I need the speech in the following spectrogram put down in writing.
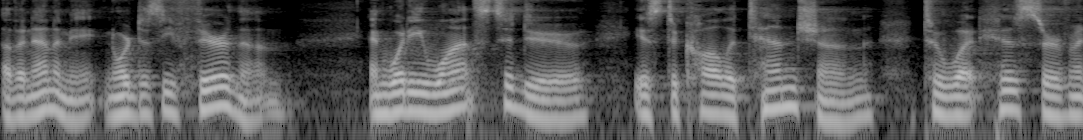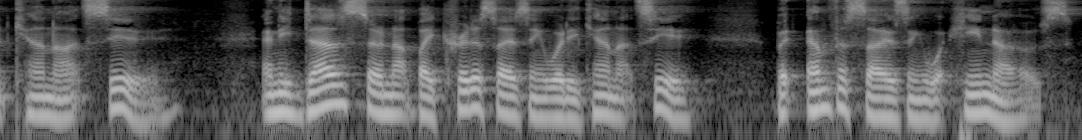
of an enemy, nor does he fear them. And what he wants to do is to call attention to what his servant cannot see. And he does so not by criticizing what he cannot see, but emphasizing what he knows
